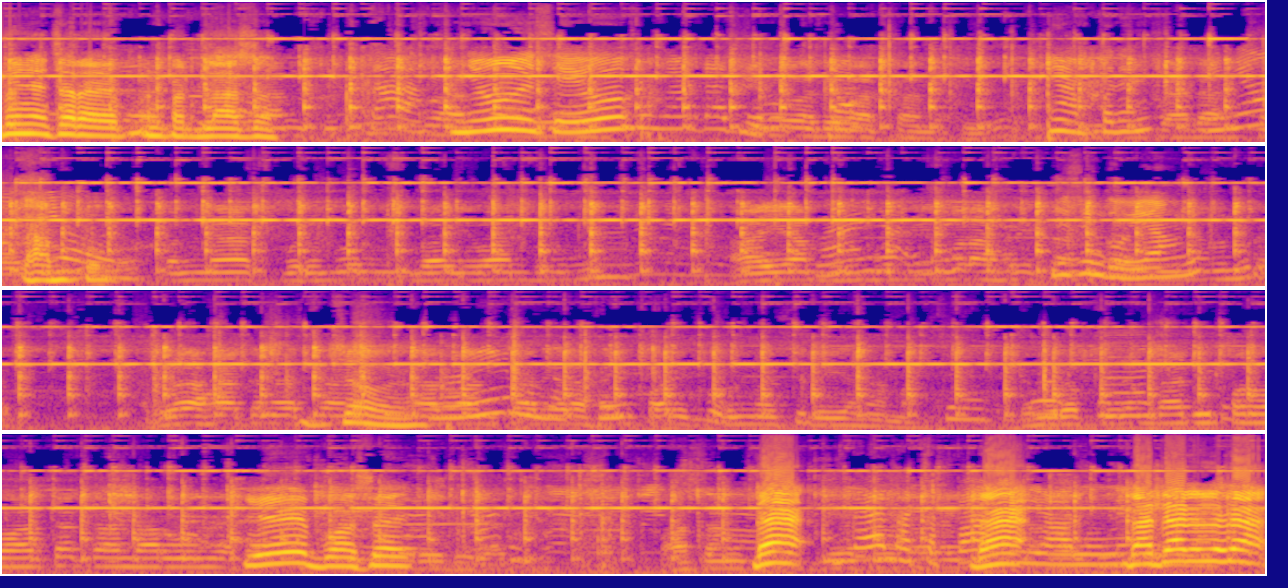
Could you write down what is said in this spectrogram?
Banyak cara ya 14 lah. Nyo, nih? Lampu. Ye, bosnya. Dak. Dak. Dak dulu, Dak.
